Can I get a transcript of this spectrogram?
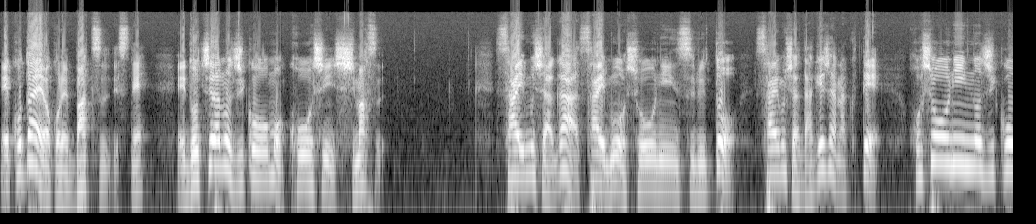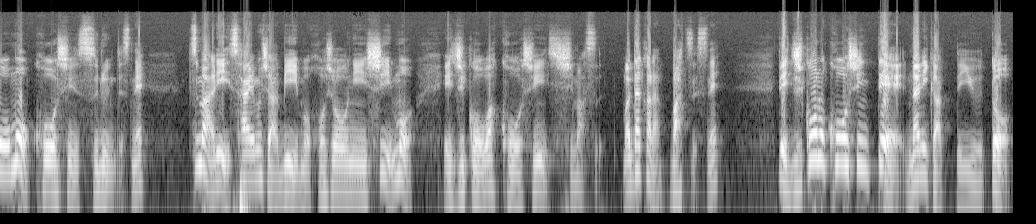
え答えはこれ×ですね。えどちらの時効も更新します。債務者が債務を承認すると、債務者だけじゃなくて、保証人の時効も更新するんですね。つまり、債務者 B も保証人 C も時効は更新します。まあ、だから×ですね。で、時効の更新って何かっていうと、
